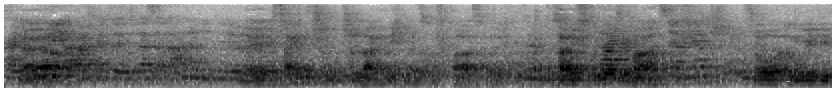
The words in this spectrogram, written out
kein ja, ja. Ui, aber ich hätte Interesse an einer anderen Idee. Nee, ich zeichne schon, schon lange nicht mehr zum Spaß, ehrlich gesagt. Das habe ich früher Nein, gemacht. So irgendwie die,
